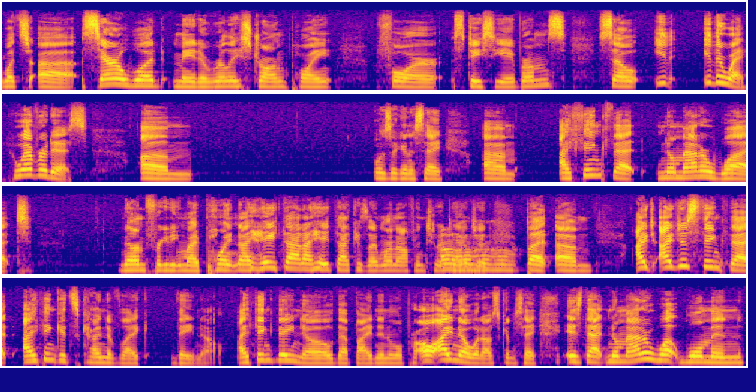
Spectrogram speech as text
What's uh, Sarah Wood made a really strong point for Stacey Abrams. So either either way, whoever it is, um, what was I going to say? Um, I think that no matter what, now I'm forgetting my point, and I hate that. I hate that because I went off into a tangent. But um, I, I just think that I think it's kind of like they know. I think they know that Biden will. Pro- oh, I know what I was going to say is that no matter what woman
